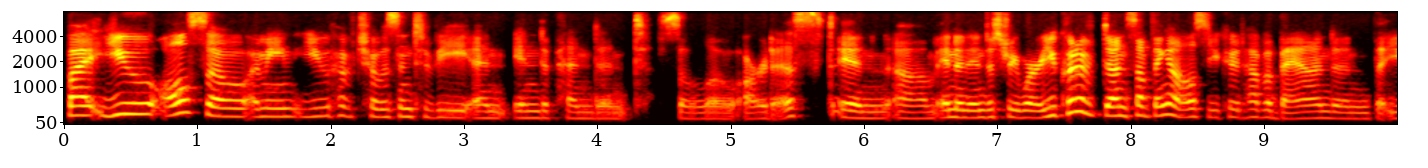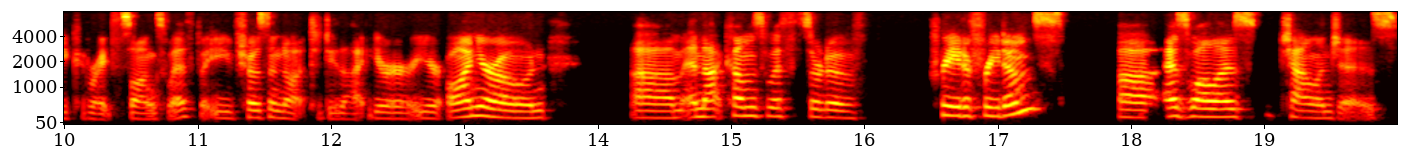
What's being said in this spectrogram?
But you also, I mean, you have chosen to be an independent solo artist in um, in an industry where you could have done something else. You could have a band and that you could write songs with, but you've chosen not to do that. You're you're on your own, um, and that comes with sort of creative freedoms uh, as well as challenges.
